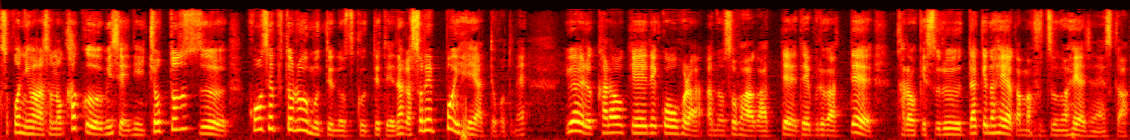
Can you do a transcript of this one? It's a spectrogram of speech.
そこにはその各店にちょっとずつコンセプトルームっていうのを作ってて、なんかそれっぽい部屋ってことね。いわゆるカラオケでこうほら、あのソファーがあって、テーブルがあって、カラオケするだけの部屋がまあ普通の部屋じゃないですか。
